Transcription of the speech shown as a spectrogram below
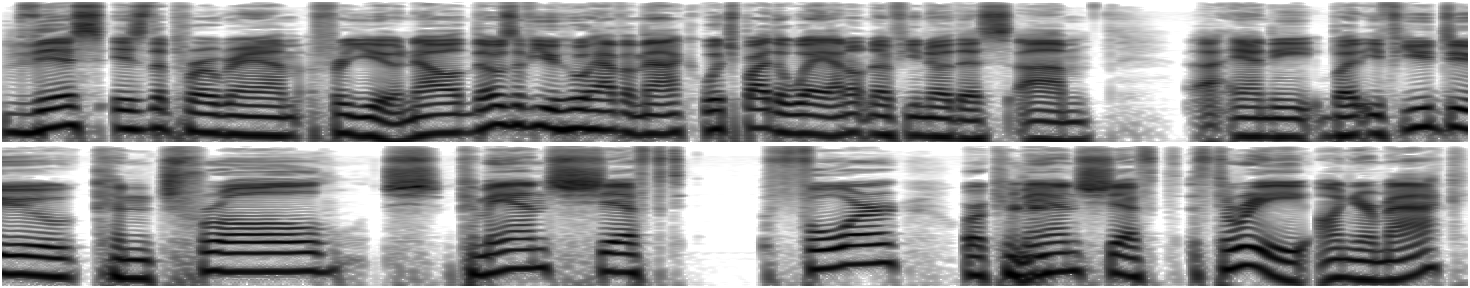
this is the program for you. Now, those of you who have a Mac, which by the way, I don't know if you know this, um, uh, Andy, but if you do Control sh- Command Shift four or Command Shift three on your Mac,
